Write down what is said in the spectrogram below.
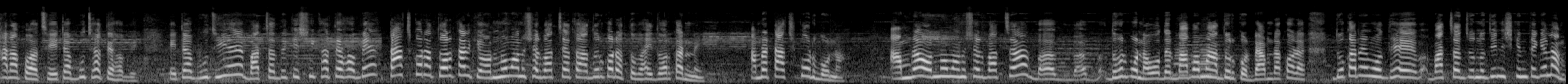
খারাপও আছে, এটা বুঝাতে হবে। এটা বুঝিয়ে বাচ্চাদেরকে শেখাতে হবে। টাচ করার দরকার কি? অন্য মানুষের বাচ্চা তো আদর করার তো ভাই দরকার নেই। আমরা টাচ করব না। আমরা অন্য মানুষের বাচ্চা ধরবো না, ওদের বাবা মা আদর করবে, আমরা করা। দোকানের মধ্যে বাচ্চার জন্য জিনিস কিনতে গেলাম,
